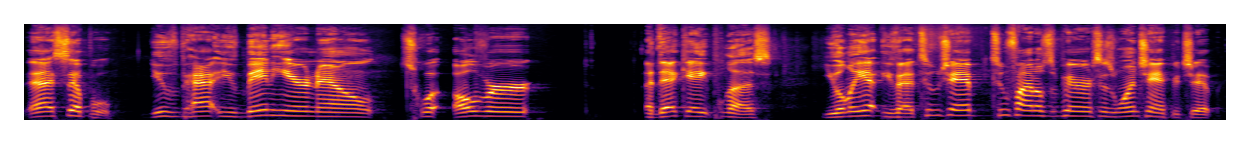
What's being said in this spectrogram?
that simple. You've had you've been here now tw- over a decade plus. You only have, you've had two champ two finals appearances, one championship.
